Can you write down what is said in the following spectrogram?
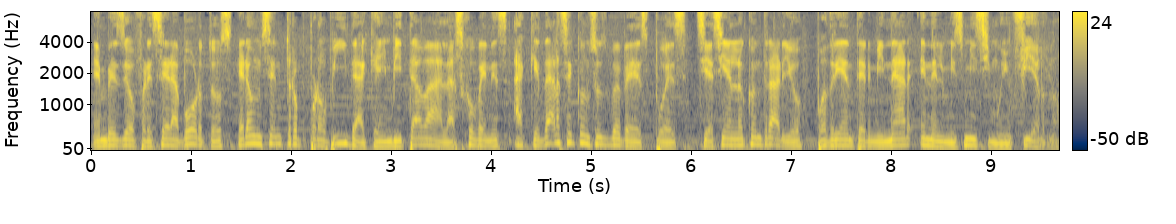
en vez de ofrecer abortos, era un centro pro vida que invitaba a las jóvenes a quedarse con sus bebés, pues si hacían lo contrario, podrían terminar en el mismísimo infierno.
